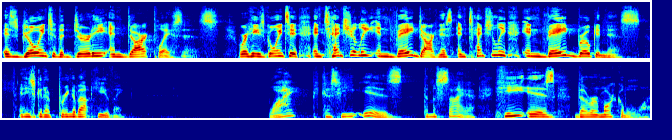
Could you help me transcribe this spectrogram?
is going to the dirty and dark places where he's going to intentionally invade darkness, intentionally invade brokenness, and he's going to bring about healing. Why? Because he is the Messiah, he is the remarkable one.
